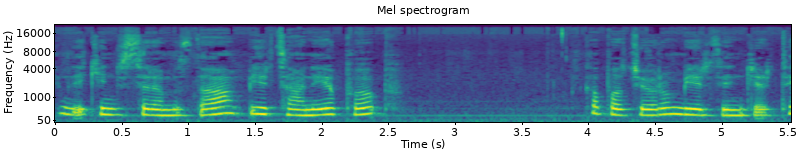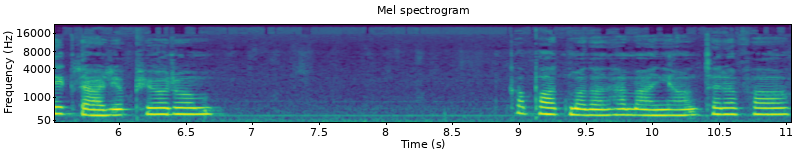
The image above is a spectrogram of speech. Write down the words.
Şimdi ikinci sıramızda bir tane yapıp kapatıyorum. Bir zincir tekrar yapıyorum. Kapatmadan hemen yan tarafa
